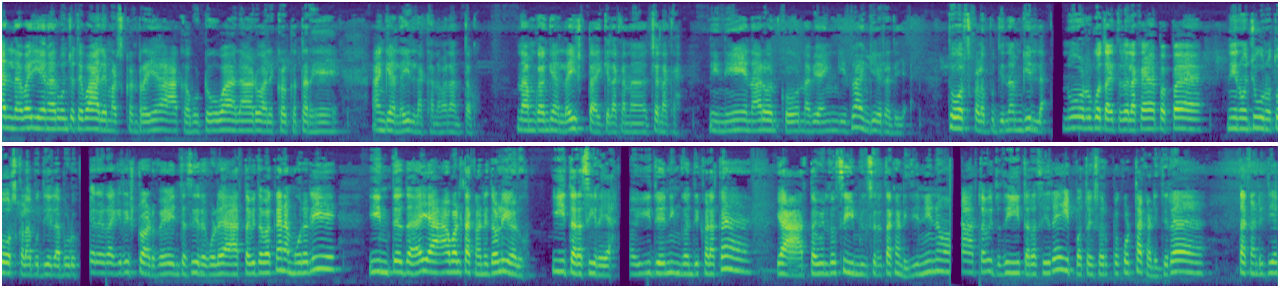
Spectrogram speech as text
ಎಲ್ಲವ ಏನಾರು ಒಂದು ಜೊತೆ ವಾಲೆ ಮಾಡಿಸ್ಕೊಂಡ್ರೆ ಹಾಕಬಿಟ್ಟು ವಾಲ ಆಡು ವಾಲೆ ಕಳ್ಕೊತಾರೆ. ಹಂಗೆಲ್ಲ ಇಲ್ಲ ಕಣವ ನಂತವು ನಮ್ಗೆ ಹಂಗೆಲ್ಲ ಇಷ್ಟ ಆಗಿಲ್ಲ ಕಣ ಚೆನ್ನಕ ನೀನು ಏನಾದ್ರು ಅನ್ಕೋ, ನಾವು ಹೆಂಗಿದ್ರು ಹಂಗೆ ಇರೋದಿಲ್ಲ. ತೋರ್ಸ್ಕೊಳ್ಳೋ ಬುದ್ಧಿ ನಮ್ಗಿಲ್ಲ. ನೋಡ್ರು ಗೊತ್ತಾಯ್ತದಲ್ಲ ಕ ಪಪ್ಪ ನೀನು ಚೂರು ತೋರ್ಸ್ಕೊಳ್ಳೋ ಬುದ್ಧಿ ಇಲ್ಲ ಬಿಡು. ಬೇರೆದಾಗಿ ಇಷ್ಟು ಆಡ್ವೆ ಇಂಥ ಸೀರೆಗಳು ಆರ್ತವಿದವಕ್ಕ ನಮ್ಮೂರಲ್ಲಿ ಇಂಥದ ಯಾವಳು ತಗೊಂಡಿದ್ದಳು ಹೇಳು. ಈ ತರ ಸೀರೆಯ? ಇದೇ ನಿಂಗಂದಿ ಕಳಕ ಯಾರ್ತವಿಲ್ದು ಸೀಮಿಲ್ ಸೀರೆ ತಗೊಂಡಿದ್ದೀನಿ ನೀನು? ಯಾರ್ತವಿದ್ದದು ಈ ತರ ಸೀರೆ? ಇಪ್ಪತ್ತೈದು ಸಾವಿರ ರೂಪಾಯಿ ಕೊಟ್ಟು ತಗೊಂಡಿದ್ದೀರ ತಗೊಂಡಿದ್ದೀಯ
